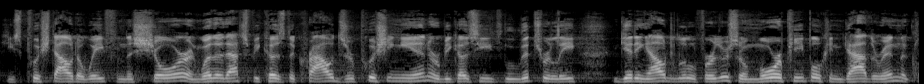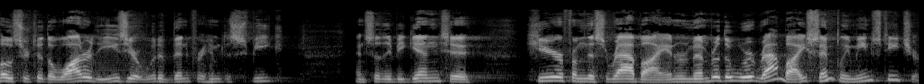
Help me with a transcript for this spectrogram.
he's pushed out away from the shore, and whether that's because the crowds are pushing in or because he's literally getting out a little further so more people can gather in, the closer to the water, the easier it would have been for him to speak. And so they begin to hear from this rabbi. And remember, the word rabbi simply means teacher.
